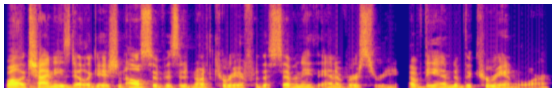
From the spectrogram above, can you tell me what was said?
while a Chinese delegation also visited North Korea for the 70th anniversary of the end of the Korean War.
